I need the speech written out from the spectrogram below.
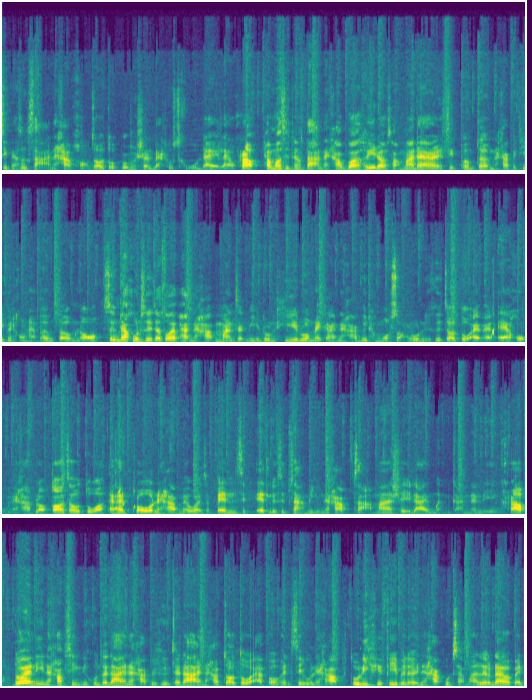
สิทธินักศึกษานะครับของเจ้าตัว promotion back to school ได้แล้วครับถามว่าสิทธิ์ต่างๆนะครับว่าเฮ้ยเราสามารถได้อะไรสิทธิ์เพิ่มเติมนะครับไปที่เป็นของแถมเพิ่มเติมเนาะซึ่งถ้าคุณซื้อเจ้าตัว iPad นะครับมันจะมีรุ่นที่ร่วมรายการนะครับอยู่ทั้งหมด 2 รุ่นก็คือเจ้าตัว iPad Air 6 นะครับ แล้วก็เจ้าตัว iPad Pro นะครับ ไม่ว่าจะเป็น 11 หรือ 13 นิ้วนะครับ สามารถใช้ได้เหมือนกันนั่นเองครับ โดยอันนี้นะครับ สิ่งที่คุณจะได้นะครับ ก็คือจะได้นะครับ เจ้าตัว Apple Pencil นะครับ ตัวนี้ฟรีๆไปเลยนะครับ คุณสามารถเลือกได้ว่าเป็น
